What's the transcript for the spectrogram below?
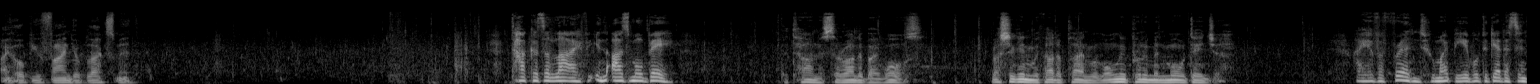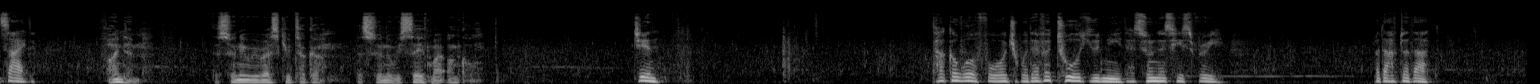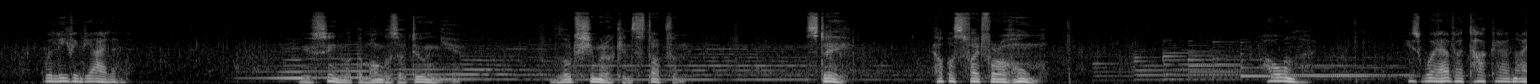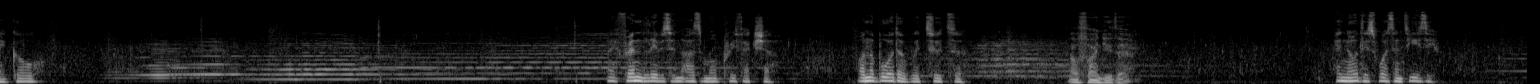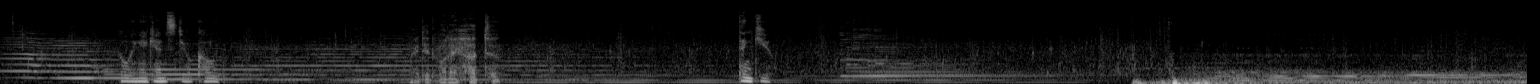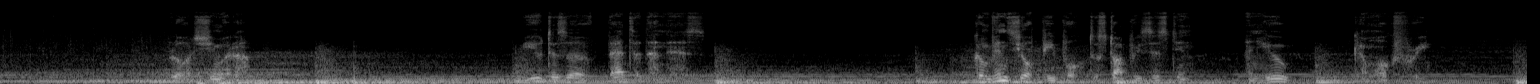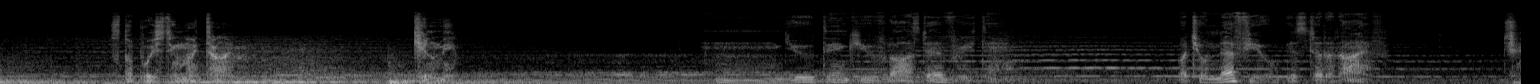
I hope you find your blacksmith. Taka's alive in Azamo Bay. The town is surrounded by walls. Rushing in without a plan will only put him in more danger. I have a friend who might be able to get us inside. Find him. The sooner we rescue Taka, the sooner we save my uncle. Jin. Taka will forge whatever tool you need as soon as he's free. But after that, we're leaving the island. You've seen what the Mongols are doing here. Lord Shimura can stop them. Stay. Help us fight for a home. Home is wherever Taka and I go. My friend lives in Azamo Prefecture, on the border with Tsutsu. I'll find you there. I know this wasn't easy. Going against your code. I did what I had to. Thank you. Lord Shimura. You deserve better than this. Convince your people to stop resisting, and you can walk free. Stop wasting my time. Kill me. Mm, You think you've lost everything. But your nephew is still alive. Jin.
